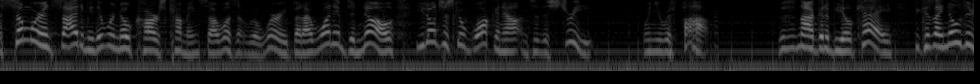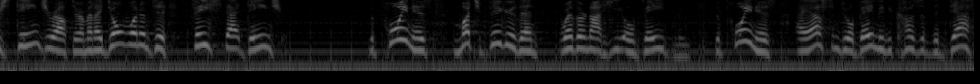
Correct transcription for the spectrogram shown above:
Somewhere inside of me, there were no cars coming, so I wasn't real worried, but I want him to know you don't just go walking out into the street when you're with Pop. This is not going to be okay because I know there's danger out there, I mean, I don't want him to face that danger. The point is much bigger than whether or not he obeyed me. The point is, I asked him to obey me because of the death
